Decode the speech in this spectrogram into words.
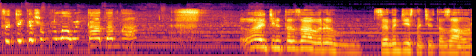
Це тільки що була ульта дана. Ой, тільтозавр. Це не дійсно тільтозавр.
